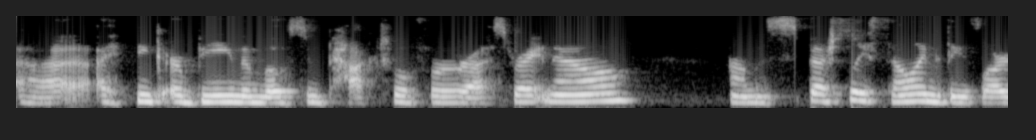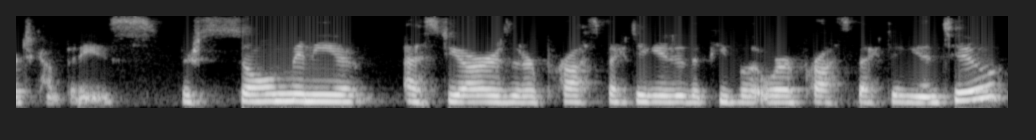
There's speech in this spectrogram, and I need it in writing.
uh, I think are being the most impactful for us right now. Um, especially selling to these large companies. There's so many SDRs that are prospecting into the people that we're prospecting into,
